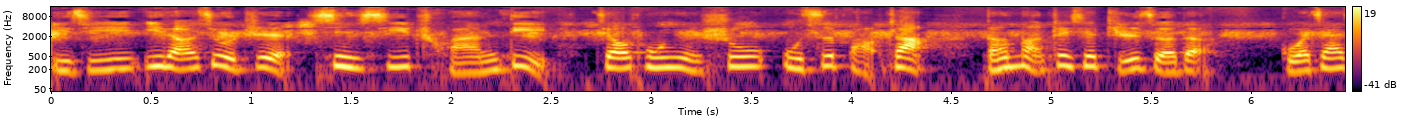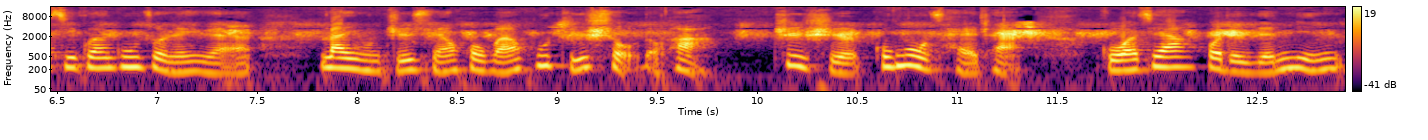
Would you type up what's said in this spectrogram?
以及医疗救治、信息传递、交通运输、物资保障等等这些职责的国家机关工作人员滥用职权或玩忽职守的话，致使公共财产、国家或者人民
